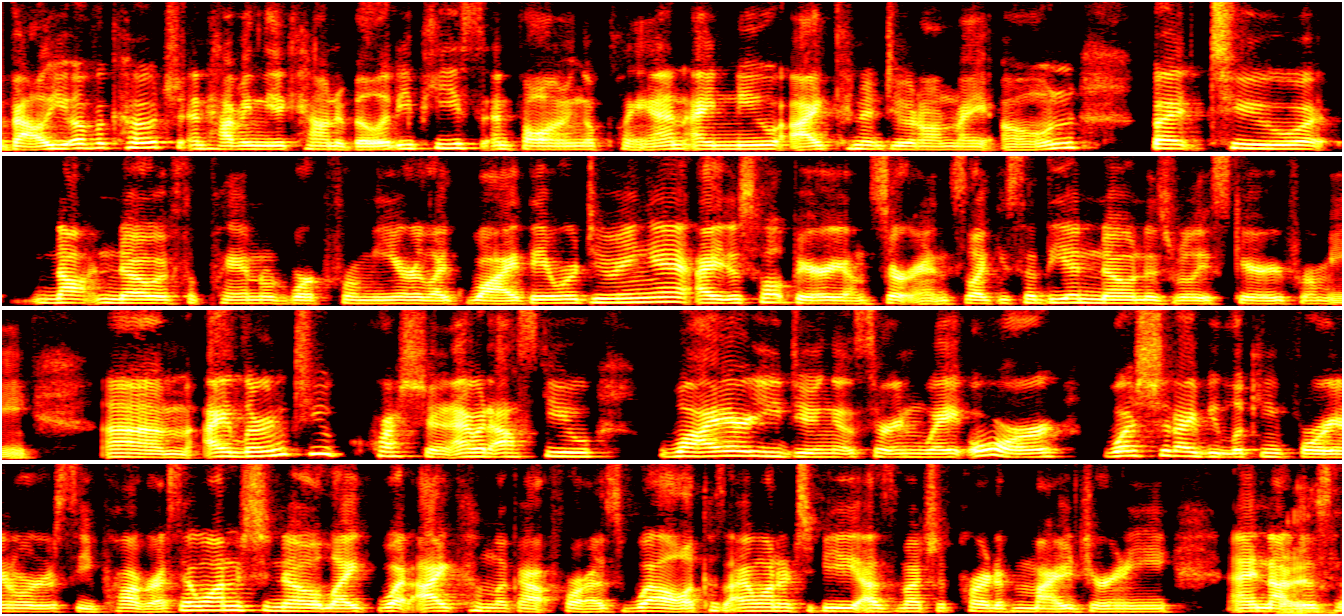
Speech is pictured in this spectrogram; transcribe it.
value of a coach and having the accountability piece and following a plan. I knew I couldn't do it on my own, but to not know if the plan would work for me or like why they were doing it, I just felt very uncertain. So, like you said, the unknown is really scary for me. Um, I learned to question. I would ask you, why are you doing it a certain way? Or what should I be looking for in order to see progress? I wanted to know like what I can look out for as well, because I wanted to be as much a part of my journey and not right. just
